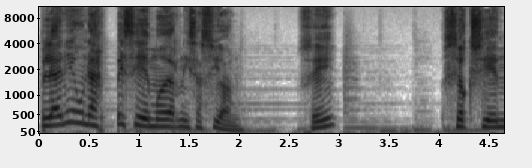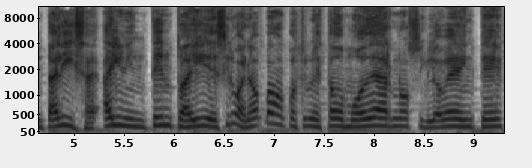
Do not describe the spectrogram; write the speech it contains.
Planea una especie de modernización. ¿Sí? Se occidentaliza. Hay un intento ahí de decir, bueno, vamos a construir un Estado moderno, siglo XX.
